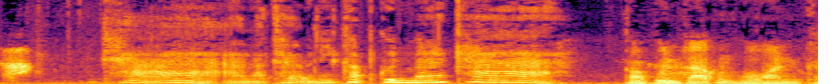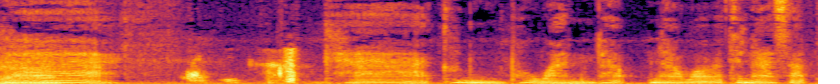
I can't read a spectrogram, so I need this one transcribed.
ค่ะ ค่ะเอาละค่ะวันนี้ขอบคุณมากค่ะ ขอบคุณครับคุณพวันครัค่ะบสวัสดีค่ะค่ะ คุณพวันครับนาวาวัฒนาทรัพย์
